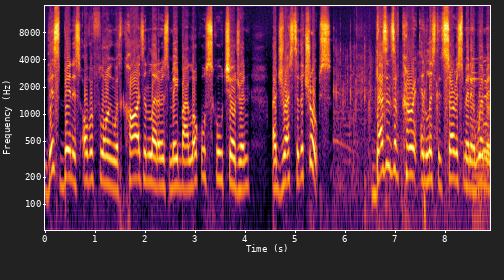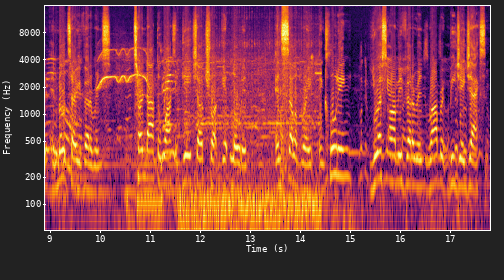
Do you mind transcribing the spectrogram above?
this bin is overflowing with cards and letters made by local school children addressed to the troops. Dozens of current enlisted servicemen and women and military veterans turned out to watch the DHL truck get loaded and celebrate, including U.S. Army veteran Robert B.J. Jackson.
